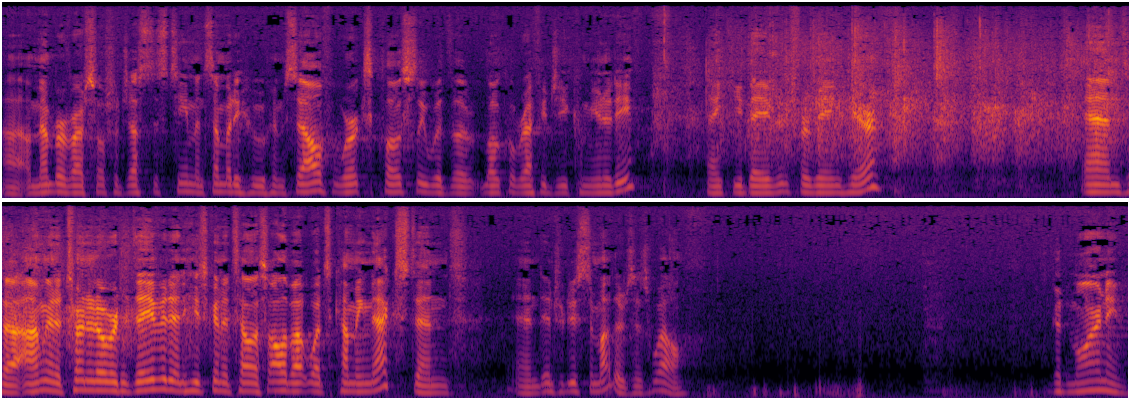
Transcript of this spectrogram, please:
uh, a member of our social justice team and somebody who himself works closely with the local refugee community. Thank you, David, for being here. And uh, I'm going to turn it over to David, and he's going to tell us all about what's coming next and, and introduce some others as well. Good morning.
